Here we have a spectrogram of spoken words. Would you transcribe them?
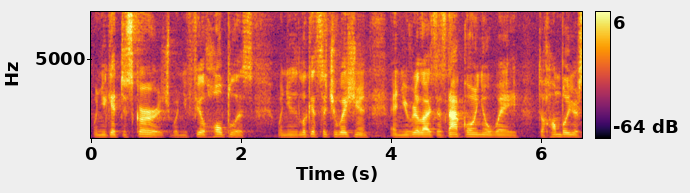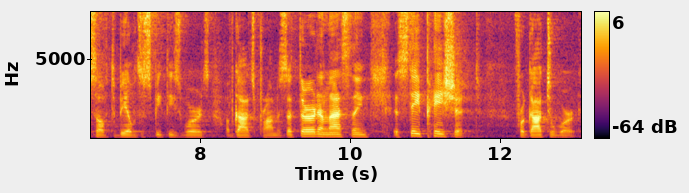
When you get discouraged, when you feel hopeless, when you look at situation and you realize it's not going away, to humble yourself to be able to speak these words of God's promise. The third and last thing is stay patient for God to work.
